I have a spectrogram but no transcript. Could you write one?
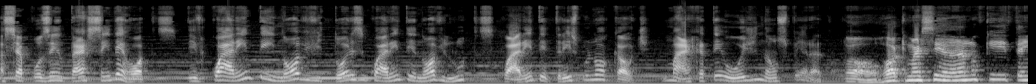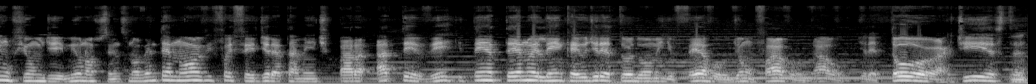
a se aposentar sem derrotas. Teve 49 vitórias em 49 lutas, 43 por nocaute, marca até hoje não superada. Ó, o Rock Marciano, que tem um filme de 1999, foi feito diretamente para a TV e tem até no elenco aí o diretor do Homem de Ferro, John Favreau, lá, o diretor, artista.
